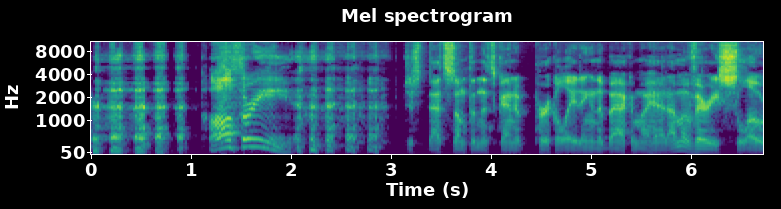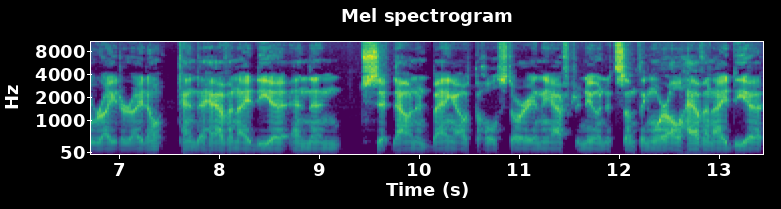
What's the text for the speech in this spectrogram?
All three just that's something that's kind of percolating in the back of my head. I'm a very slow writer. I don't tend to have an idea and then sit down and bang out the whole story in the afternoon. It's something where I'll have an idea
